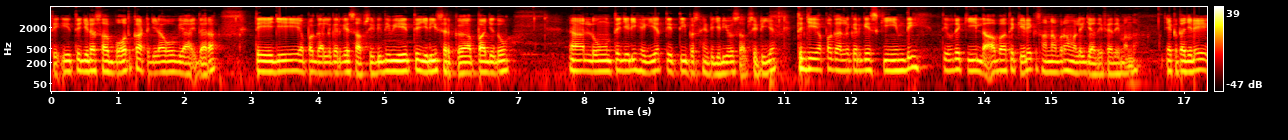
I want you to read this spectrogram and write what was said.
ਤੇ ਇਹ ਤੇ ਜਿਹੜਾ ਸਭ ਬਹੁਤ ਘੱਟ ਜਿਹੜਾ ਉਹ ਵਿਆਜ ਦਰ ਆ। ਤੇ ਜੇ ਆਪਾਂ ਗੱਲ ਕਰੀਏ ਸਬਸਿਡੀ ਦੀ ਵੀ, ਇਹ ਤੇ ਜਿਹੜੀ ਸਰਕਾਰ ਆਪਾਂ ਜਦੋਂ ਲੋਨ ਤੇ ਜਿਹੜੀ ਹੈਗੀ ਆ 33% ਜਿਹੜੀ ਉਹ ਸਬਸਿਡੀ ਆ। ਤੇ ਜੇ ਆਪਾਂ ਗੱਲ ਕਰੀਏ ਸਕੀਮ ਦੀ, ਤੇ ਉਹਦੇ ਕੀ ਲਾਭ ਆ ਤੇ ਕਿਹੜੇ ਕਿਸਾਨਾਂ ਭਰਾਵਾਂ ਲਈ ਜ਼ਿਆਦਾ ਫਾਇਦੇਮੰਦ ਆ? ਇੱਕ ਤਾਂ ਜਿਹੜੇ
